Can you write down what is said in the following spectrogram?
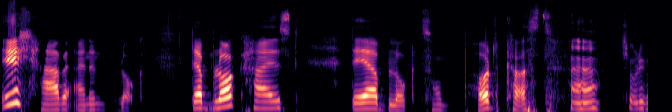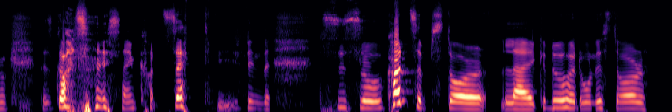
Ich habe einen Blog. Der Blog heißt der Blog zum Podcast. Entschuldigung, das Ganze ist ein Konzept, wie ich finde. Das ist so Concept Store-like, nur halt ohne Store.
